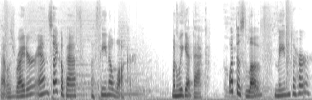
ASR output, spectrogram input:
That was writer and psychopath Athena Walker. When we get back, what does love mean to her?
